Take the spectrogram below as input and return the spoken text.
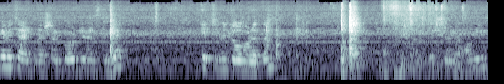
Evet arkadaşlar gördüğünüz gibi etimi doğradım. Şöyle alayım.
